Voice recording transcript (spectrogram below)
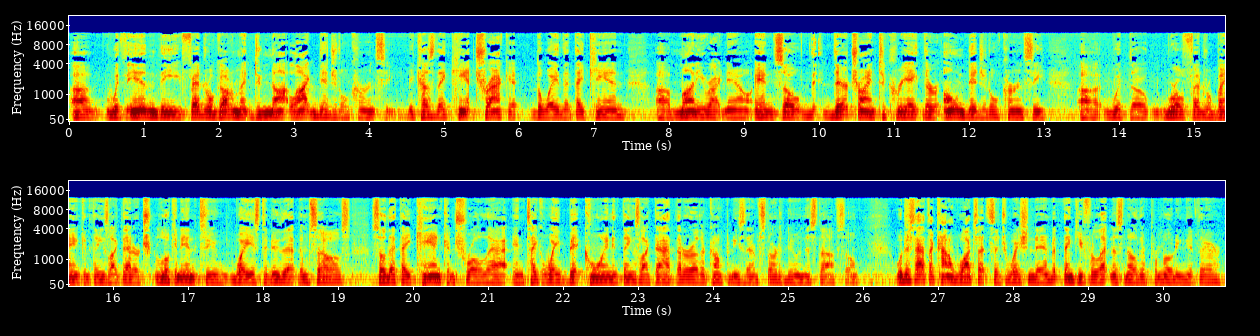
uh, within the federal government do not like digital currency because they can't track it the way that they can. Uh, money right now, and so th- they're trying to create their own digital currency uh, with the World Federal Bank and things like that are tr- looking into ways to do that themselves so that they can control that and take away Bitcoin and things like that that are other companies that have started doing this stuff. So we'll just have to kind of watch that situation, Dan. But thank you for letting us know they're promoting it there.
